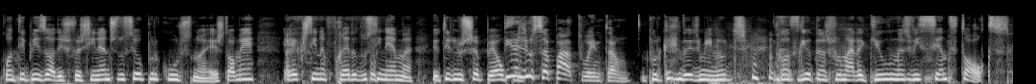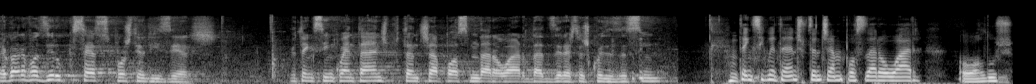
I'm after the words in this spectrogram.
conta episódios fascinantes do seu percurso, não é? Este homem é a Cristina Ferreira do cinema. Eu tiro-lhe o chapéu. Tira-lhe o sapato, então. Porque em dois minutos conseguiu transformar aquilo nas Vicente Talks. Agora vou dizer o que se é suposto eu dizeres. Eu tenho 50 anos, portanto já posso me dar ao ar de a dizer estas coisas assim. Tenho 50 anos, portanto já me posso dar ao ar ou ao luxo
